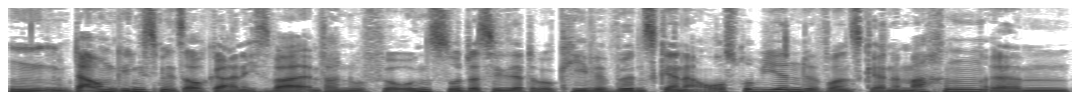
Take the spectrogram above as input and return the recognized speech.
Darum ging es mir jetzt auch gar nicht. Es war einfach nur für uns so, dass wir gesagt haben, okay, wir würden es gerne ausprobieren, wir wollen es gerne machen. Ähm,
